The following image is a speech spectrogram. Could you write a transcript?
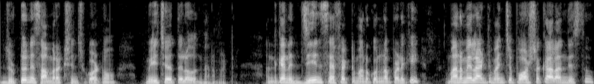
జుట్టుని సంరక్షించుకోవటం మీ చేతిలో ఉందన్నమాట. అందుకని జీన్స్ ఎఫెక్ట్ మనకు ఉన్నప్పటికీ మనం ఇలాంటి మంచి పోషకాలు అందిస్తూ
